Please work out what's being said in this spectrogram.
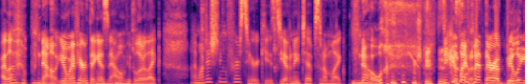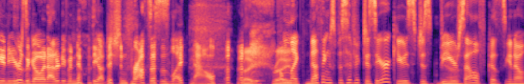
I love it now. You know, my favorite thing is now Hmm. when people are like, I'm auditioning for Syracuse. Do you have any tips? And I'm like, no, because I went there a billion years ago and I don't even know what the audition process is like now. Right. Right. I'm like nothing specific to Syracuse. Just be Yeah. yourself, because you know.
